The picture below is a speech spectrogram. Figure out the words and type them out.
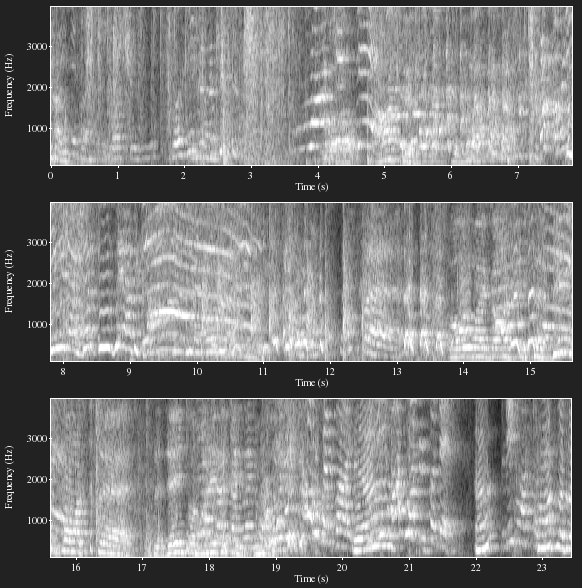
that. What is it going to be? Was it మీ దగ్గర చూసే అది Oh my god, it's a big god set. It's a giant one, 180 piece, jumbo. Oh my god. Yeah. We need hot water for this. We need hot water.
